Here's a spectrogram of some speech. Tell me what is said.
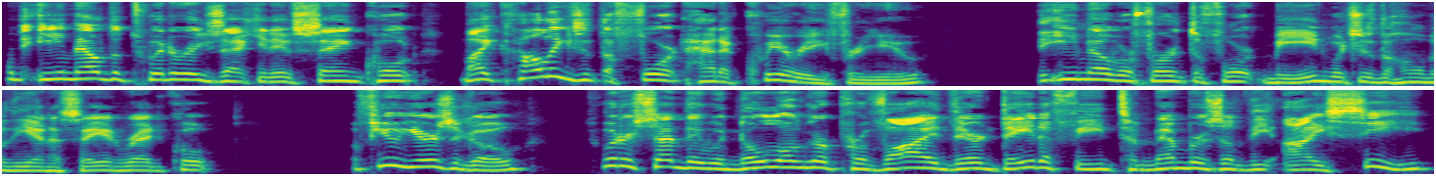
had emailed the Twitter executive saying, quote, My colleagues at the fort had a query for you. The email referred to Fort Meade, which is the home of the NSA, and read, quote, A few years ago, Twitter said they would no longer provide their data feed to members of the IC.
